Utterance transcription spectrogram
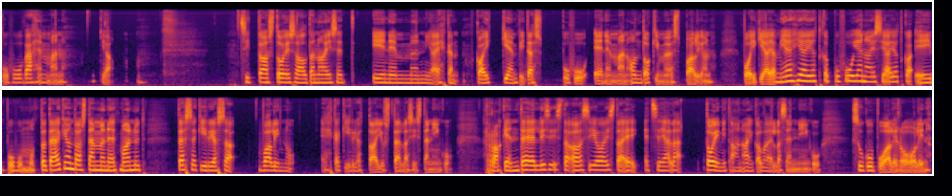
puhuu vähemmän sitten taas toisaalta naiset enemmän ja ehkä kaikkien pitäisi puhua enemmän. On toki myös paljon poikia ja miehiä, jotka puhuu ja naisia, jotka ei puhu, mutta tämäkin on taas tämmöinen, että mä oon nyt tässä kirjassa valinnut ehkä kirjoittaa just tällaisista niin kuin rakenteellisista asioista, että siellä toimitaan aika lailla sen niin kuin sukupuoliroolin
